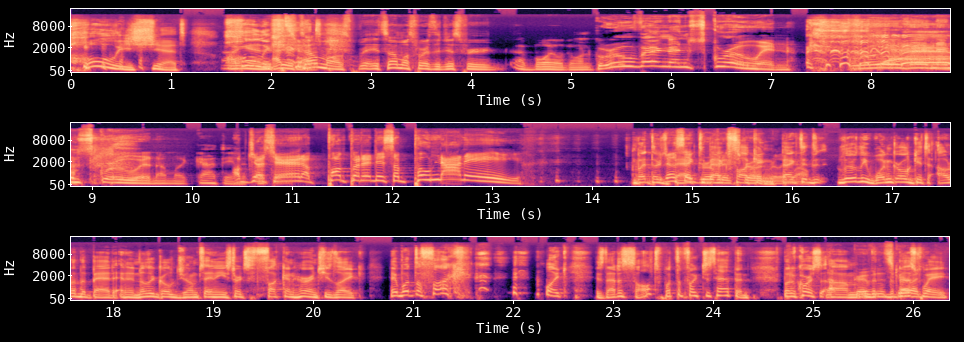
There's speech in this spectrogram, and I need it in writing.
Holy shit! Again, Holy it's, shit! it's almost it's almost worth it just for a Boyle going grooving and screwing, grooving and screwing. I'm like, God damn I'm it! just here to pump it into some punani. But there's back to back fucking. really back well. to literally one girl gets out of the bed and another girl jumps in and he starts fucking her and she's like, "Hey, what the fuck? like, is that assault? What the fuck just happened?" But of course, um, the best way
